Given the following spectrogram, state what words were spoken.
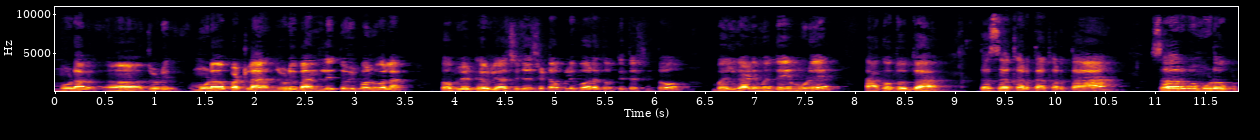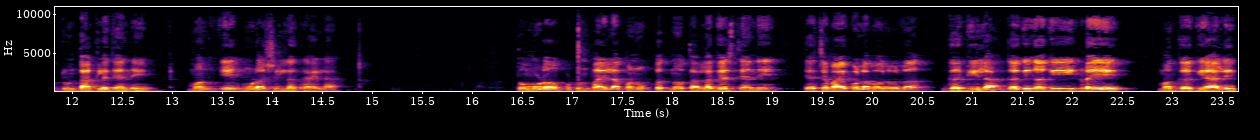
मुडा जुडी मुडा उपटला जुडी बांधली तुम्ही पण बोला. टोपली ठेवली. अशी जशी टोपली भरत होती तशी तो बैलगाडीमध्ये मुळे टाकत होता. तसं करता करता सर्व मुडं उपटून टाकले त्याने. मग एक मुडा शिल्लक राहिला. तो मुडा उपटून पाहिला पण उपटत नव्हता. लगेच त्यांनी त्याच्या बायकोला बोलवलं गगीला गगी गगी इकडे ये. मग गगी आली.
